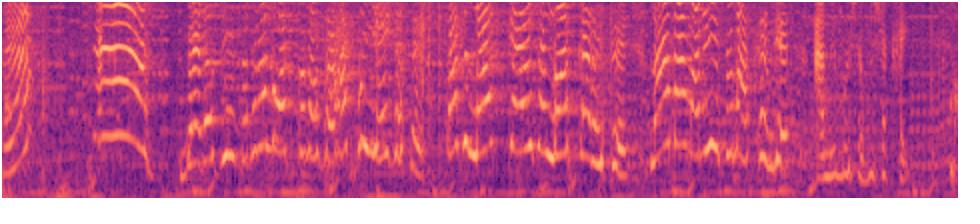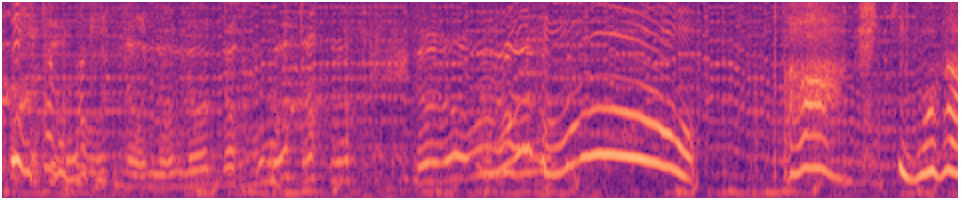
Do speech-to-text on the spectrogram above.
হ্যাঁ আহ, বেটা জি তো লট কোন আছে হাত হয়ে গেছে তাতে লাভ কে হইছে লস কার হইছে লাভ আমার হইছে মাঝখান দিয়ে আমি বৈশা বৈশা খাই দেখি কেমন লাগে? কি মজা?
